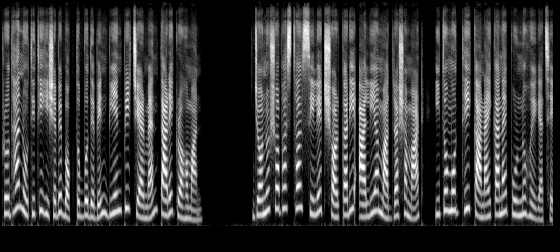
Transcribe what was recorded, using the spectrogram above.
প্রধান অতিথি হিসেবে বক্তব্য দেবেন বিএনপির চেয়ারম্যান তারেক রহমান। জনসভাস্থল সিলেট সরকারি আলিয়া মাদ্রাসা মাঠ ইতোমধ্যেই কানায় কানায় পূর্ণ হয়ে গেছে।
